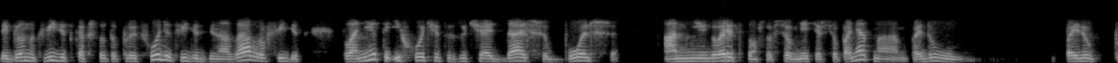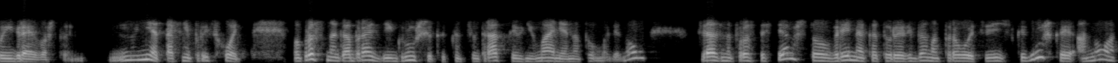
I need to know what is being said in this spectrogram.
Ребенок видит, как что-то происходит, видит динозавров, видит планеты и хочет изучать дальше, больше. А не говорит о том, что все, мне теперь все понятно, пойду, пойду поиграю во что-нибудь. Ну нет, так не происходит. Вопрос многообразия игрушек и концентрации внимания на том или ином связано просто с тем, что время, которое ребенок проводит с физической игрушкой, оно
